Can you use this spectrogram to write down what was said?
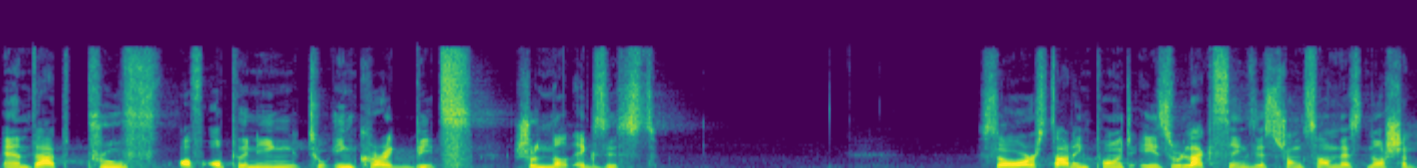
and that proof of opening to incorrect bits should not exist. So our starting point is relaxing this strong soundness notion.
